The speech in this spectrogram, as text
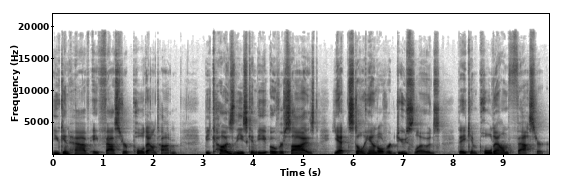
you can have a faster pull down time. Because these can be oversized yet still handle reduced loads, they can pull down faster.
